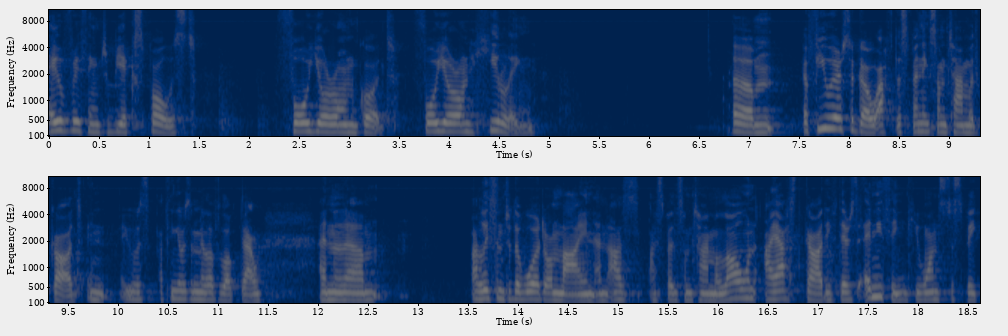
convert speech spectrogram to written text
everything to be exposed for your own good, for your own healing. Um, a few years ago, after spending some time with God, in, it was, I think it was the middle of lockdown, and um, I listened to the word online, and as I spent some time alone, I asked God if there's anything He wants to speak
